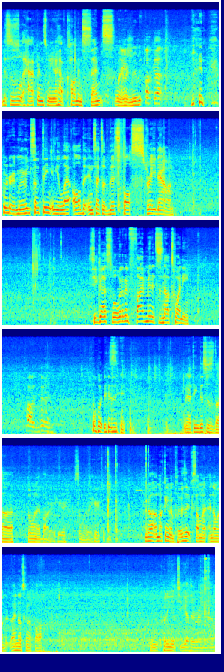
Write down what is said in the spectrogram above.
This is what happens when you don't have common sense when removing Fuck up. when we're removing something and you let all the insides of this fall straight down. See, Gus, what would have been five minutes is now 20. Oh, good. What is it? I, mean, I think this is the the one I bought right here, somewhere right here. You know, what, I'm not gonna even play with it because I'm I know I know it's gonna fall. I'm putting it together right now.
